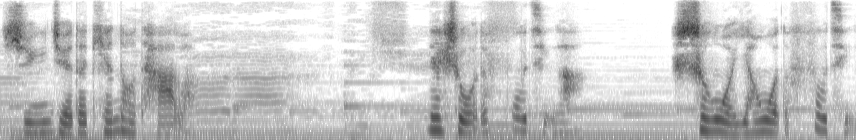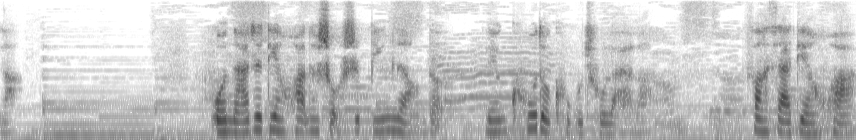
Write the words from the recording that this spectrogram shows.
许云觉得天都塌了。那是我的父亲啊，生我养我的父亲啊！我拿着电话的手是冰凉的，连哭都哭不出来了。放下电话，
